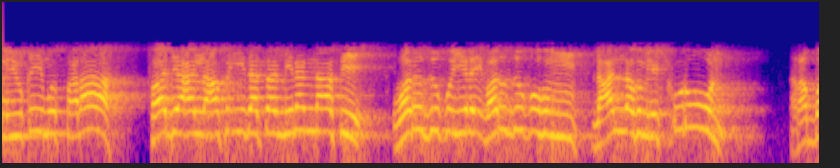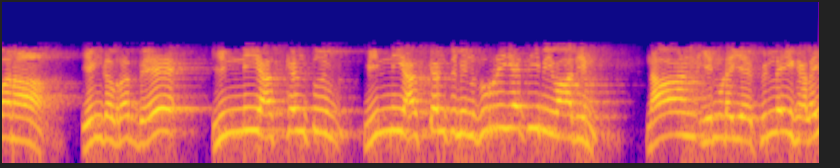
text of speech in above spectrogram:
ليقيموا الصلاة فاجعل أفئدة من الناس وارزق إلي وارزقهم لعلهم يشكرون ரப்பனா எங்கள் ரப்பே இன்னி அஸ்கந்து மின்னி அஸ்கந்து மின் துர்ரியத்தி பிவாதின் நான் என்னுடைய பிள்ளைகளை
